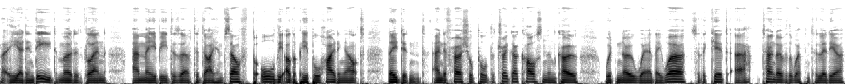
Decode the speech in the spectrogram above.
that he had indeed murdered Glenn and maybe deserved to die himself, but all the other people hiding out, they didn't. And if Hershel pulled the trigger, Carlson and co. would know where they were. So the kid uh, turned over the weapon to Lydia,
